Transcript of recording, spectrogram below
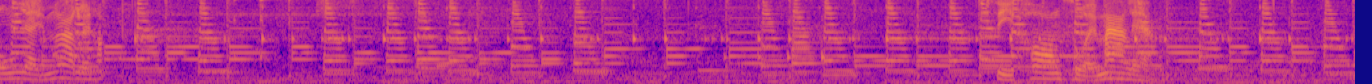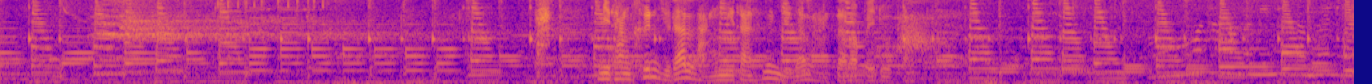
องค์ใหญ่มากเลยครับ สีทองสวยมากเลยอะมีทางขึ้นอยู่ด้านหลัง มีทางขึ้นอยู่ด้านหลัง แต่เราไปดูกันอ๋อทำวันนี้มาด้วยนะ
